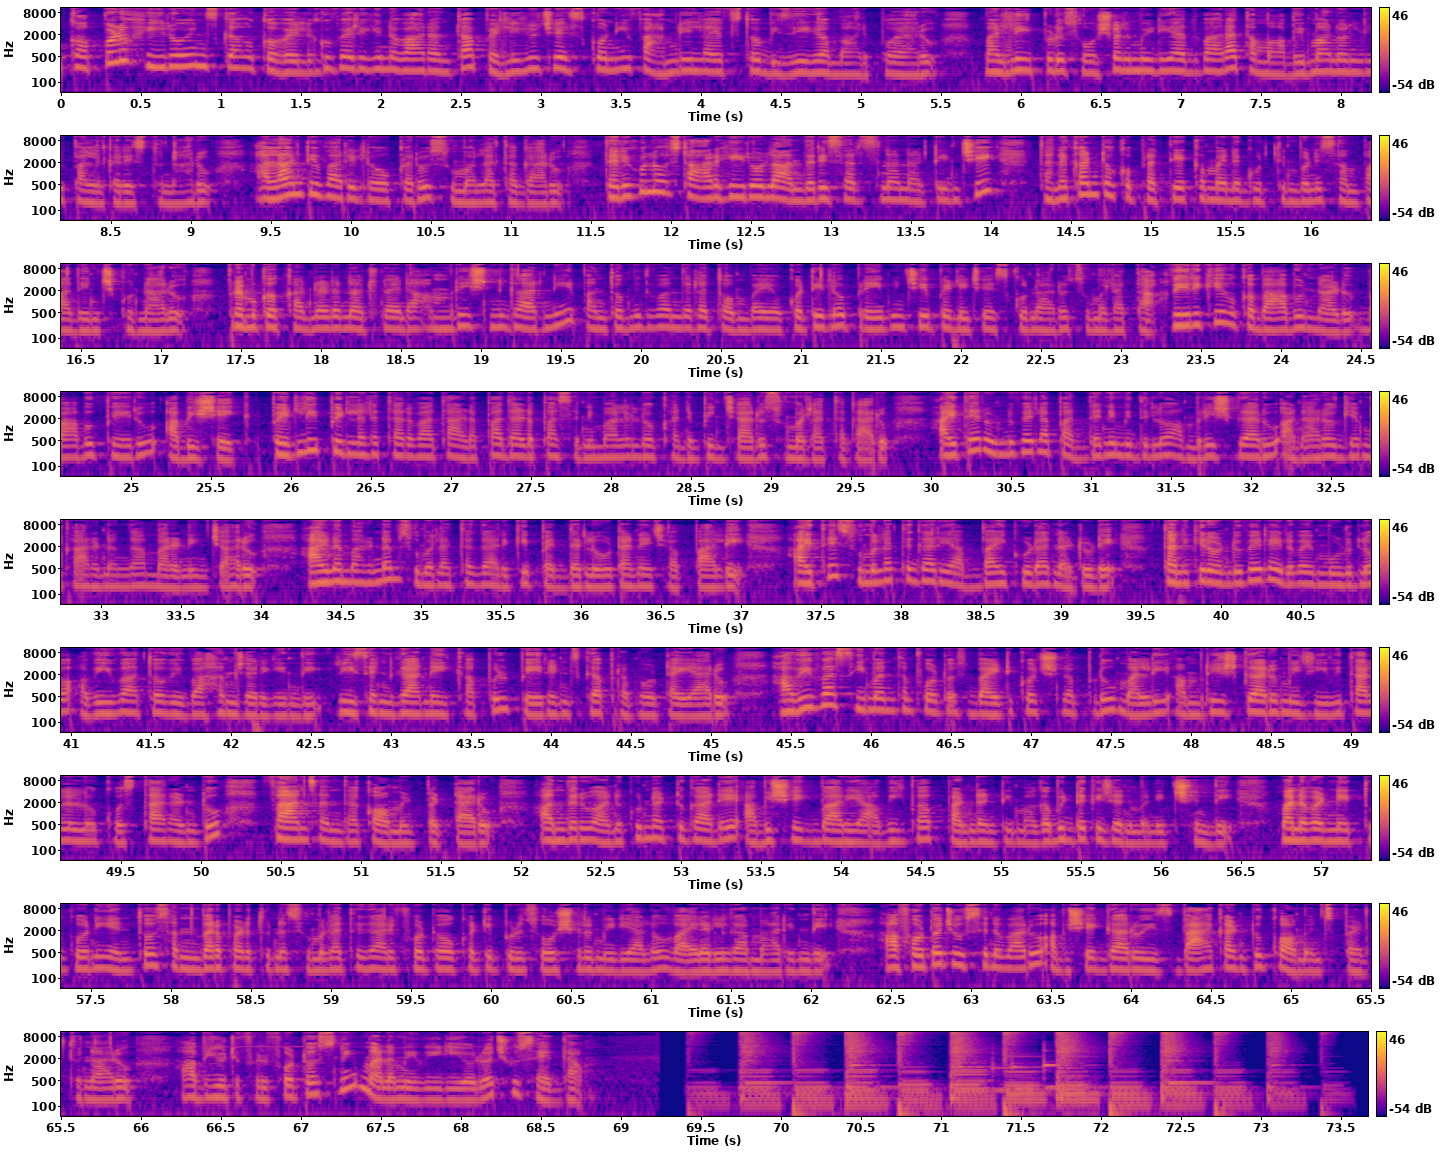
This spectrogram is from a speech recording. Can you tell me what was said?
ఒకప్పుడు హీరోయిన్స్గా ఒక వెలుగు వెలిగిన వారంతా పెళ్ళిళ్ళు చేసుకొని ఫ్యామిలీ లైఫ్తో బిజీగా మారిపోయారు. మళ్ళీ ఇప్పుడు సోషల్ మీడియా ద్వారా తమ అభిమానుల్ని పలకరిస్తున్నారు. అలాంటి వారిలో ఒకరు సుమలత గారు. తెలుగులో స్టార్ హీరోల అందరి సరసన నటించి తనకంటూ ఒక ప్రత్యేకమైన గుర్తింపుని సంపాదించుకున్నారు. ప్రముఖ కన్నడ నటుడైన అంబరీష్ గారిని పంతొమ్మిది వందల తొంభై ఒకటిలో ప్రేమించి పెళ్ళి చేసుకున్నారు సుమలత. వీరికి ఒక బాబున్నాడు. బాబు పేరు అభిషేక్. పెళ్ళి పిల్లల తర్వాత అడపాదడపా సినిమాలలో కనిపించారు సుమలత గారు. అయితే రెండు వేల పద్దెనిమిదిలో అంబరీష్ గారు అనారోగ్యం కారణంగా మరణించారు. ఆయన మరణం సుమలత గారికి పెద్ద లోటనే చెప్పాలి. అయితే సుమలత గారి అబ్బాయి కూడా నటుడే. తనకి రెండు వేల ఇరవై మూడులో అవీవాతో వివాహం జరిగింది. రీసెంట్గానే ఈ కపుల్ పేరెంట్స్గా ప్రమోట్ అయ్యారు. అవివా సీమంతం ఫొటోస్ బయటకు వచ్చినప్పుడు మళ్ళీ అంబరీష్ గారు మీ జీవితాలలోకి వస్తారంటూ ఫ్యాన్స్ అంతా కామెంట్ పెట్టారు. అందరూ అనుకున్నట్టుగానే అభిషేక్ భార్య అవీవా పండంటి మగబిడ్డకి జన్మనిచ్చింది. మనవడిని ఎత్తుకొని ఎంతో సంబరపడుతున్న సుమలత గారి ఫోటో ఒకటి ఇప్పుడు సోషల్ మీడియాలో వైరల్గా మారింది. ఆ ఫోటో చూసిన వారు అభిషేక్ గారు ఈజ్ బ్యాక్ అంటూ కామెంట్స్ పెడుతున్నారు. ఆ బ్యూటిఫుల్ ఫొటోస్ని మనం ఈ వీడియోలో చూసేద్దాం.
